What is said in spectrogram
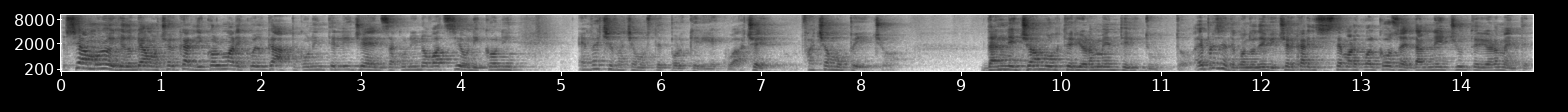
siamo noi che dobbiamo cercare di colmare quel gap con intelligenza, con innovazioni, con i... e invece facciamo queste porcherie qua, cioè facciamo peggio danneggiamo ulteriormente il tutto. Hai presente quando devi cercare di sistemare qualcosa e danneggi ulteriormente?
